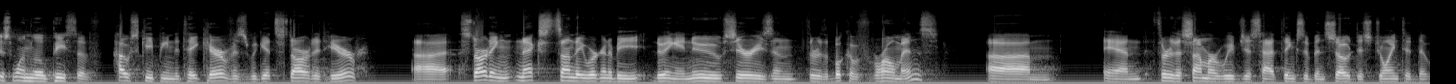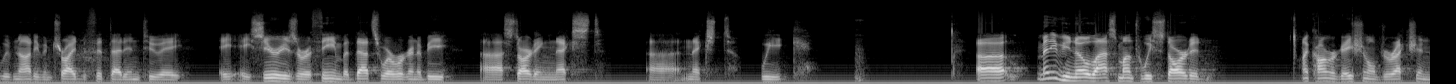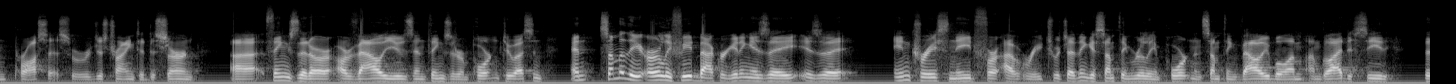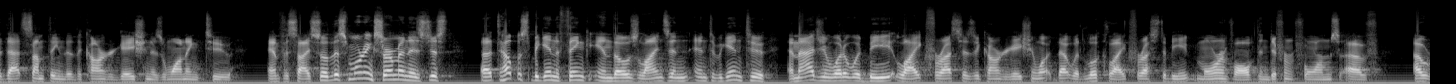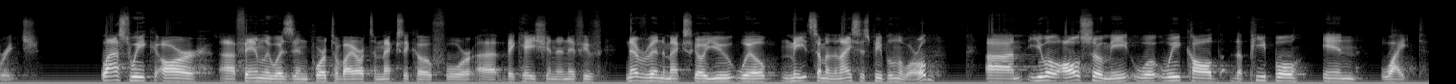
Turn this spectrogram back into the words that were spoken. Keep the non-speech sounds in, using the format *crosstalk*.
just one little piece of housekeeping to take care of as we get started here. Uh, starting next Sunday, we're going to be doing a new series in through the book of Romans. Um, and through the summer, we've just had things have been so disjointed that we've not even tried to fit that into a, a, a series or a theme. But that's where we're going to be uh, starting next uh, next week. Uh, many of you know last month we started a congregational direction process where we're just trying to discern uh, things that are our values and things that are important to us. And, and some of the early feedback we're getting is a, is a increased need for outreach, which I think is something really important and something valuable. I'm, I'm glad to see that that's something that the congregation is wanting to emphasize. So this morning's sermon is just uh, to help us begin to think in those lines and, and to begin to imagine what it would be like for us as a congregation, what that would look like for us to be more involved in different forms of outreach. Last week, our uh, family was in Puerto Vallarta, Mexico for uh, vacation. And if you've never been to Mexico, you will meet some of the nicest people in the world. Um, you will also meet what we called the people in white.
